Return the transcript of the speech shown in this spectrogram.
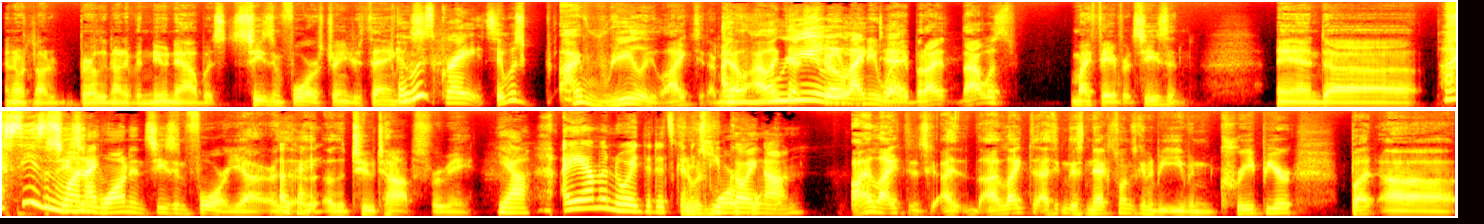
I know it's not barely not even new now, but season four of Stranger Things. it was great. It was. I really liked it. I mean, I, I I like that show anyway, it. but I that was my favorite season. And uh, Uh, season, season one, one, I, and season four, yeah, are, Okay. the, are the two tops for me. yeah, I am annoyed that it's And it going to keep going on. I liked it. I, I liked. I think this next one's going to be even creepier. But uh,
